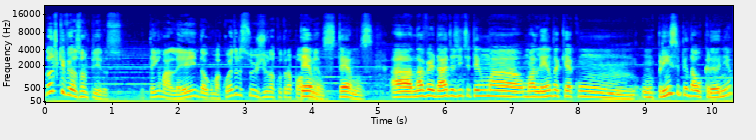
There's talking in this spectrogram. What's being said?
de onde que veio os vampiros? Tem uma lenda, alguma coisa, ou ele surgiu na cultura pop mesmo? Temos, temos. Ah, na verdade, a gente tem uma, uma lenda que é com um príncipe da Ucrânia.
